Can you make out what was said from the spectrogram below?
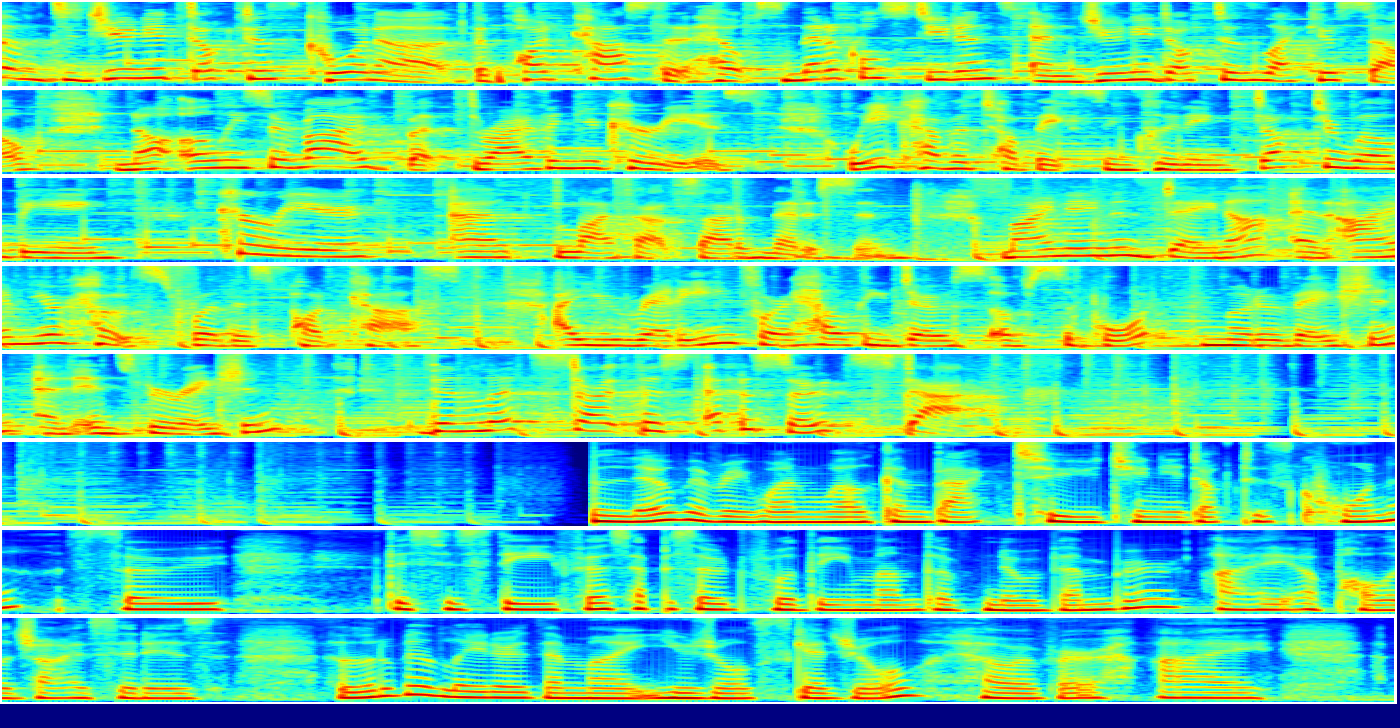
Welcome to Junior Doctors Corner, the podcast that helps medical students and junior doctors like yourself not only survive but thrive in your careers. We cover topics including doctor well-being, career, and life outside of medicine. My name is Dana, and I am your host for this podcast. Are you ready for a healthy dose of support, motivation, and inspiration? Then let's start this episode stat. Hello, everyone. Welcome back to Junior Doctors Corner. So, this is the first episode for the month of November. I apologize, it is a little bit later than my usual schedule. However, I,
